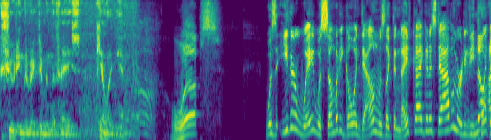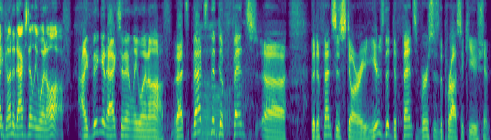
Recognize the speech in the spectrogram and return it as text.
shooting the victim in the face, killing him. Whoops. Was either way? Was somebody going down? Was like the knife guy going to stab him, or did he No, point the I- gun and accidentally went off? I think it accidentally went off. That's that's the defense. Uh, the defense's story. Here's the defense versus the prosecution.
